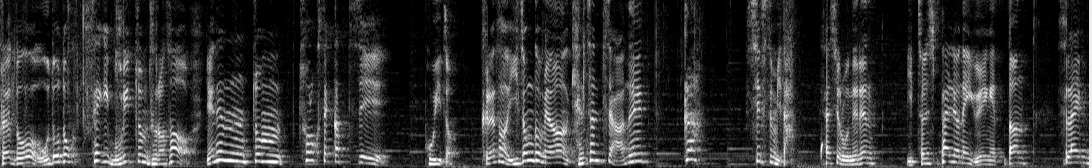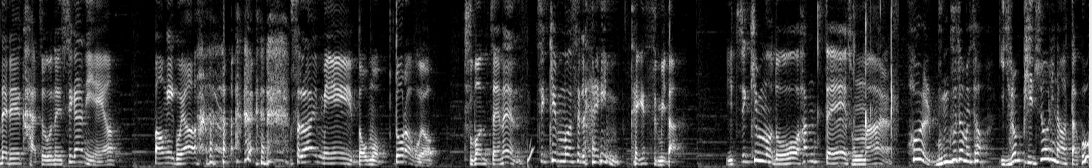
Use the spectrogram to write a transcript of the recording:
그래도 오도독 색이 물이 좀 들어서 얘는 좀 초록색 같이 보이죠? 그래서 이 정도면 괜찮지 않을까 싶습니다. 사실 오늘은 2018년에 유행했던 슬라임들을 가져오는 시간이에요. 뻥이고요. 슬라임이 너무 없더라고요. 두 번째는 치킨무 슬라임 되겠습니다. 이 치킨무도 한때 정말 헐 문구점에서 이런 비주얼이 나왔다고?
